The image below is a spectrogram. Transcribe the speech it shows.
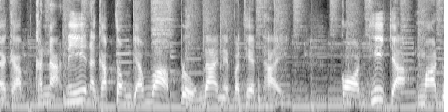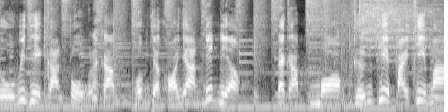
นะครับขณะนี้นะครับต้องย้ำว่าปลูกได้ในประเทศไทย ก่อนที่จะมาดูวิธีการปลูกนะครับ ผมจะขออนุญาตนิดเดียวนะครับบอกถึงที่ไปที่มา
